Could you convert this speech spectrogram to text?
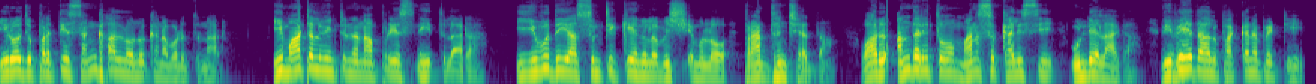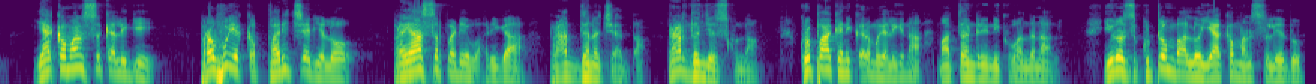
ఈరోజు ప్రతి సంఘాల్లోనూ కనబడుతున్నారు. ఈ మాటలు వింటున్న నా ప్రియ స్నేహితులారా ఈ యువదయ సుంటికేనుల విషయంలో ప్రార్థన చేద్దాం. వారు అందరితో మనసు కలిసి ఉండేలాగా విభేదాలు పక్కన పెట్టి ఏక మనసు కలిగి ప్రభు యొక్క పరిచర్యలో ప్రయాసపడే వారిగా ప్రార్థన చేద్దాం. ప్రార్థన చేసుకుందాం. కృపా కనికరమ కలిగిన మా తండ్రి నీకు వందనాలు. ఈరోజు కుటుంబాల్లో ఏక మనసు లేదు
